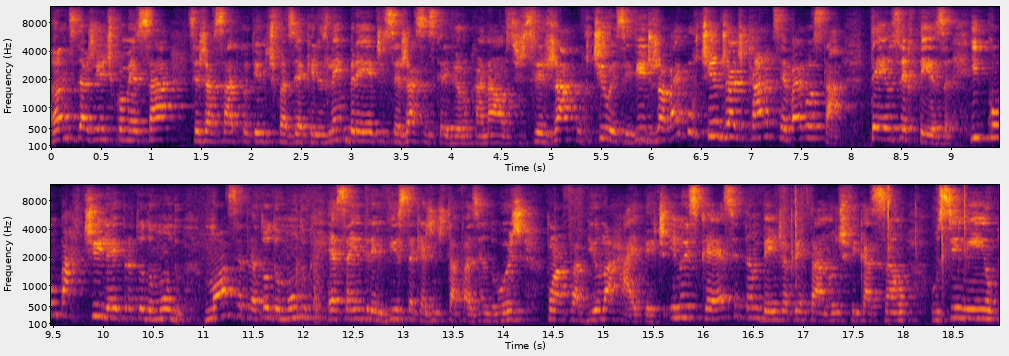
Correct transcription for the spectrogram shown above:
Antes da gente começar, você já sabe que eu tenho que te fazer aqueles lembretes, você já se inscreveu no canal, se você já curtiu esse vídeo, já vai curtindo já de cara que você vai gostar, tenho certeza. E compartilha aí pra todo mundo, mostra pra todo mundo essa entrevista que a gente tá fazendo hoje com a Fabiola Hypert. E não esquece também de apertar a notificação, o sininho,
